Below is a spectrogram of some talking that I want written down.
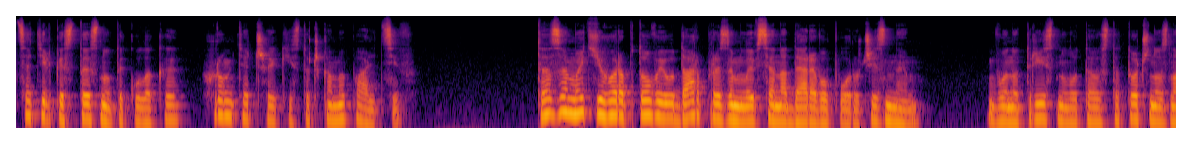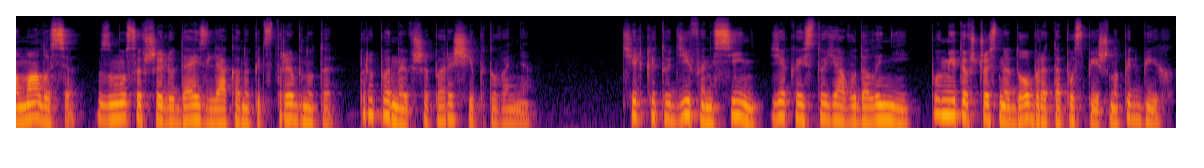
це тільки стиснути кулаки, хрумтячи кісточками пальців. Та за мить його раптовий удар приземлився на дерево поруч із ним. Воно тріснуло та остаточно зламалося, змусивши людей злякано підстрибнути, припинивши перешіптування. Тільки тоді Фенсінь, який стояв у далині, помітив щось недобре та поспішно підбіг.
